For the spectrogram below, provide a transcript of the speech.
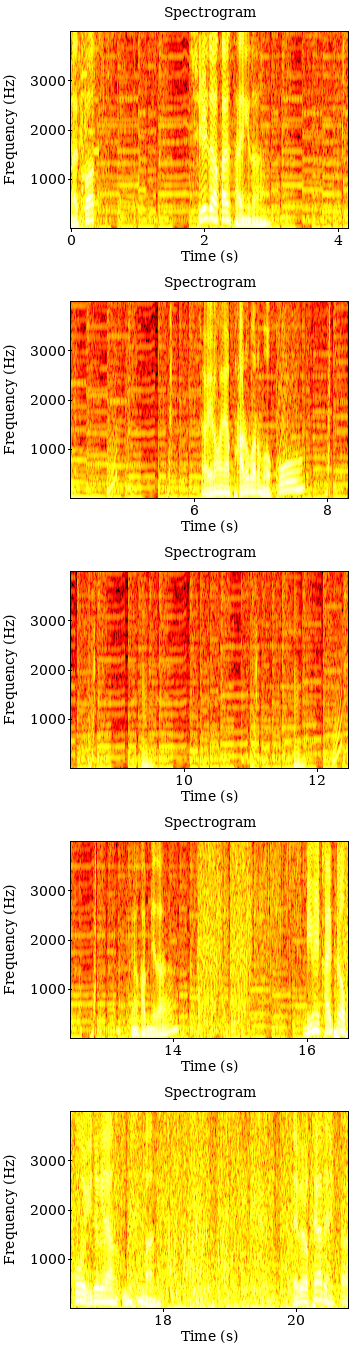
nice cut. 쉴드가 까여서 다행이다. 자 이런 거 그냥 바로바로 바로 먹고. 그냥 갑니다. 미밀 갈 필요 없고 이제 그냥 음식만. 레벨업 해야 되니까.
